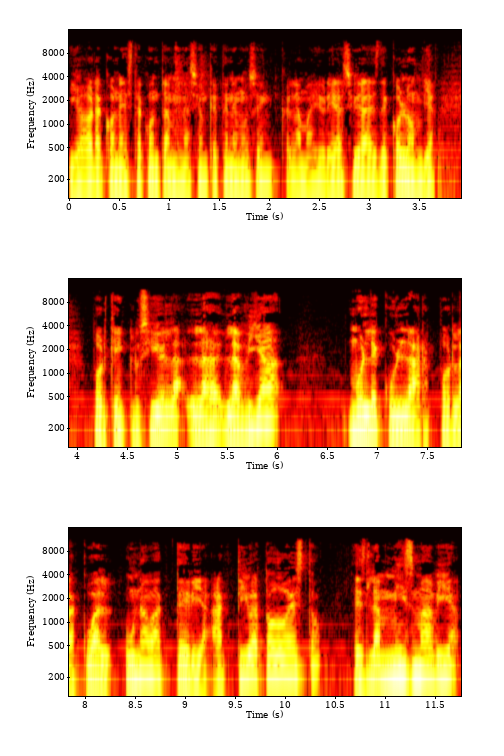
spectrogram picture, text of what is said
Y ahora con esta contaminación que tenemos en la mayoría de ciudades de Colombia, porque inclusive la, la- vía molecular por la cual una bacteria activa todo esto es la misma vía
